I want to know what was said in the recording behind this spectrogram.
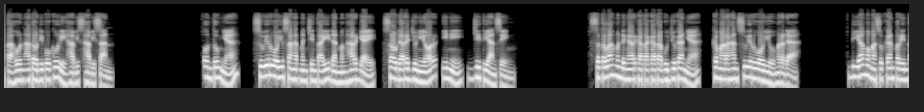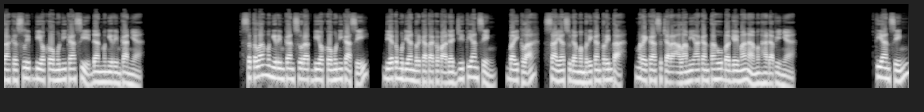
tahun atau dipukuli habis-habisan. Untungnya, Sui Ruoyu sangat mencintai dan menghargai, saudara junior, ini, Ji Tianxing. Setelah mendengar kata-kata bujukannya, kemarahan Sui Ruoyu mereda. Dia memasukkan perintah ke slip biokomunikasi dan mengirimkannya. Setelah mengirimkan surat biokomunikasi, dia kemudian berkata kepada Ji Tianxing, Baiklah, saya sudah memberikan perintah, mereka secara alami akan tahu bagaimana menghadapinya. Tianxing,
